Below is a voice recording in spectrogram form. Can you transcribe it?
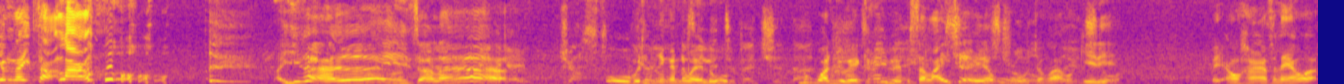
ยังไงซาร่าโอ้โหไอ้ห่าเอ้ยซาร่าโอ้ไปทำอย่างนั้นทำไมลูกลูกบอลอยู่ใกล้ๆเลยไปสไลด์เฉยแล้วโอ้โหจังหวะเมื่อกี้นี้ไปเอาหาซะแล้วอะ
